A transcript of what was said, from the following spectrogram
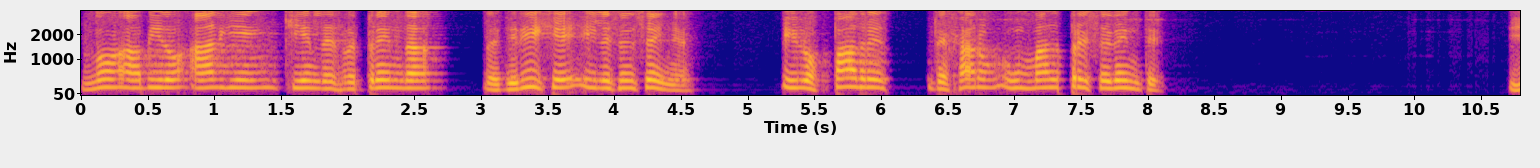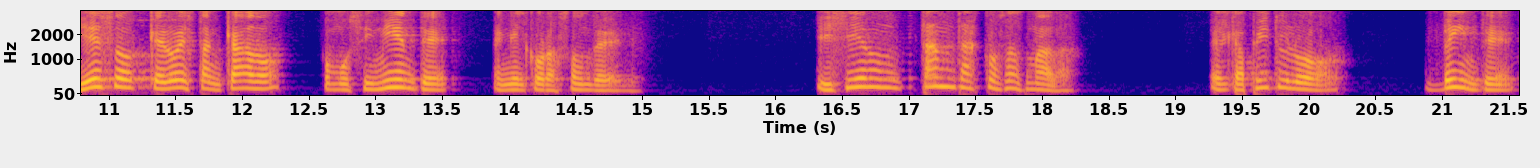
no ha habido alguien quien les reprenda, les dirige y les enseña. Y los padres dejaron un mal precedente. Y eso quedó estancado como simiente en el corazón de ellos. Hicieron tantas cosas malas. El capítulo 20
